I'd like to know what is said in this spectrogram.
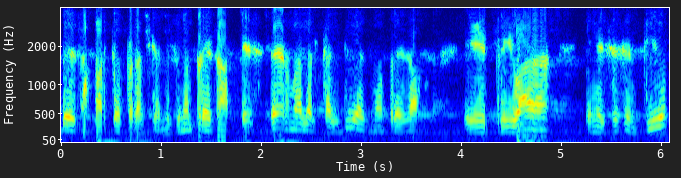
de esa parte de operación, es una empresa externa a la alcaldía, es una empresa eh, privada en ese sentido,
